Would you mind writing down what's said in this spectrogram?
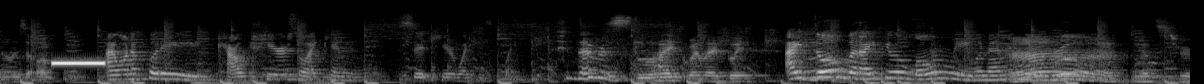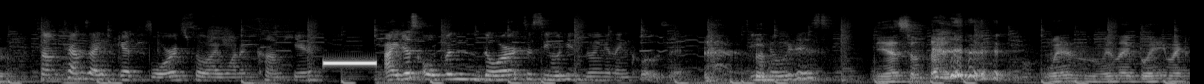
no, it's an office. I want to put a couch here so I can sit here when he's playing. She never is like when I play. I don't, but I feel lonely when I'm in the room. Ah, that's true. Sometimes I get bored, so I want to come here. I just open the door to see what he's doing and then close it. Do you notice? Yeah, sometimes when when I play like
